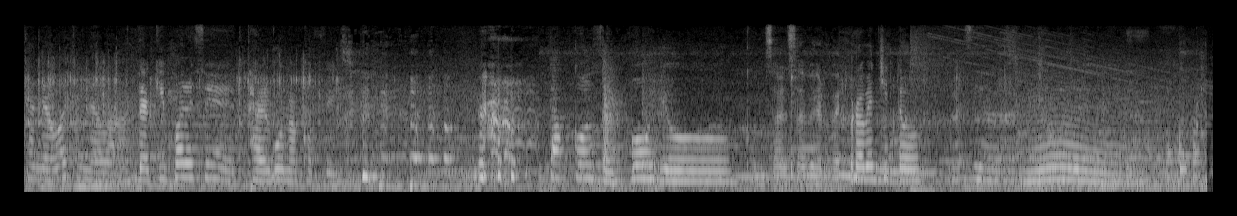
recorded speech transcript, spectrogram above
Canela, canela. De aquí parece Talgona Coffee. Tacos de pollo. Con salsa verde. Provechito. Mm.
